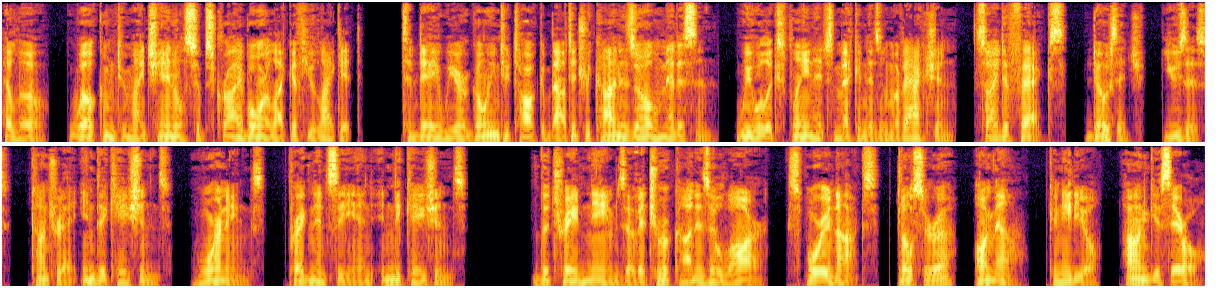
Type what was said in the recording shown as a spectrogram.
Hello, welcome to my channel subscribe or like if you like it. Today we are going to talk about itraconazole medicine, we will explain its mechanism of action, side effects, dosage, uses, contraindications, warnings, pregnancy and indications. The trade names of itraconazole are, Sporanox, Tolsura, Onmel, Canadiol, Hongoseril.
